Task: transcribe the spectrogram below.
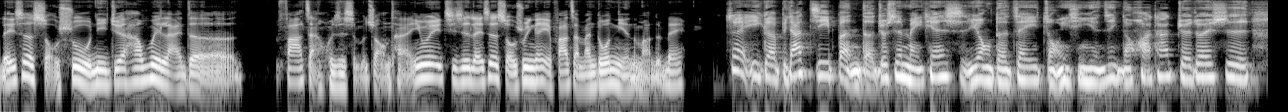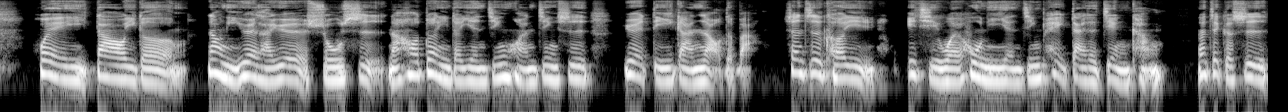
镭射手术，你觉得它未来的发展会是什么状态？因为其实镭射手术应该也发展蛮多年的嘛，对不对？这一个比较基本的就是每天使用的这一种隐形眼镜的话，它绝对是会到一个让你越来越舒适，然后对你的眼睛环境是越低干扰的吧，甚至可以一起维护你眼睛佩戴的健康。那这个是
